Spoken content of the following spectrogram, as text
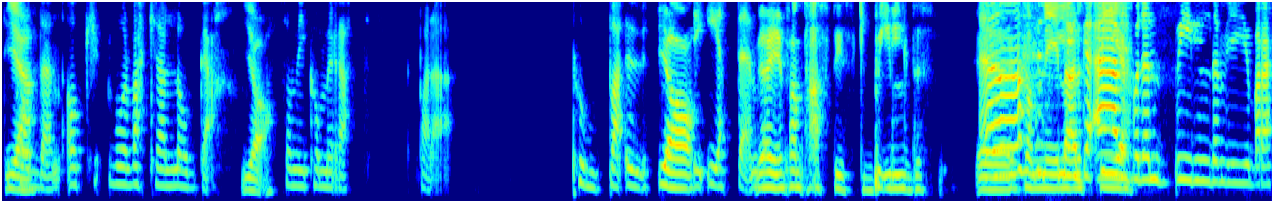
till Ja. podden och vår vackra logga ja. som vi kommer att bara pumpa ut Ja. i etern. Vi har ju en fantastisk bild eh, Ah, som hur ni lär snygga är vi se. på den bilden? Vi är ju bara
